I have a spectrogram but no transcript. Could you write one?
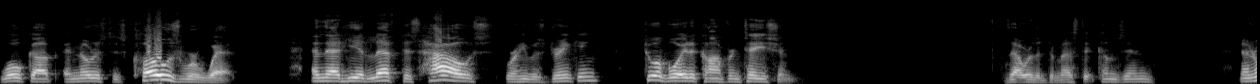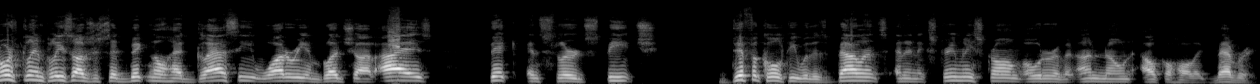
woke up, and noticed his clothes were wet, and that he had left his house where he was drinking to avoid a confrontation. Is that where the domestic comes in? Now, Northglenn police officer said Bicknell had glassy, watery, and bloodshot eyes, thick and slurred speech, difficulty with his balance, and an extremely strong odor of an unknown alcoholic beverage.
